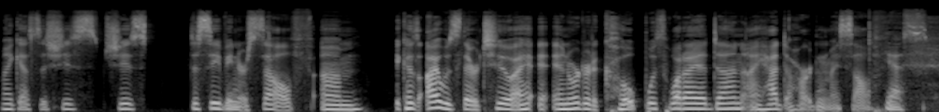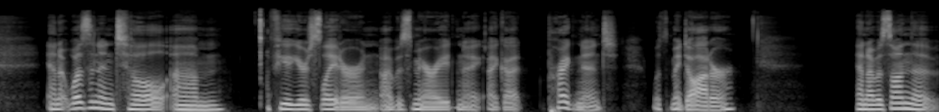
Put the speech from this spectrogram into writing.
my guess is she's she's deceiving herself um because I was there too. I in order to cope with what I had done, I had to harden myself. Yes. And it wasn't until um, a few years later, and I was married, and I, I got pregnant with my daughter, and I was on the,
